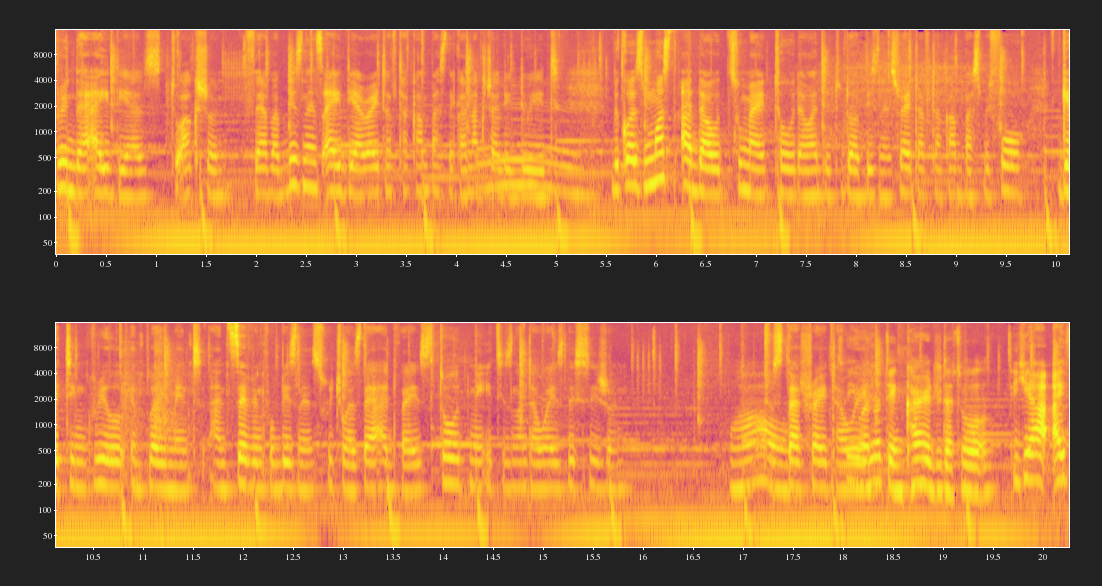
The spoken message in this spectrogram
bring their ideas to action. If they have a business idea right after campus, they can actually do it. Because most adults whom I told I wanted to do a business right after campus before getting real employment and saving for business, which was their advice, told me it is not a wise decision Wow. to start right So away. you were not encouraged at all. Yeah, I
